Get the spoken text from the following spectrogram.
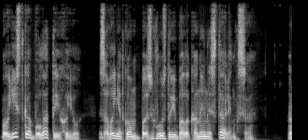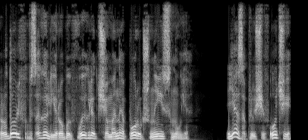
Поїздка була тихою, за винятком безглуздої балаканини Сталінгса. Рудольф взагалі робив вигляд, що мене поруч не існує. Я заплющив очі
